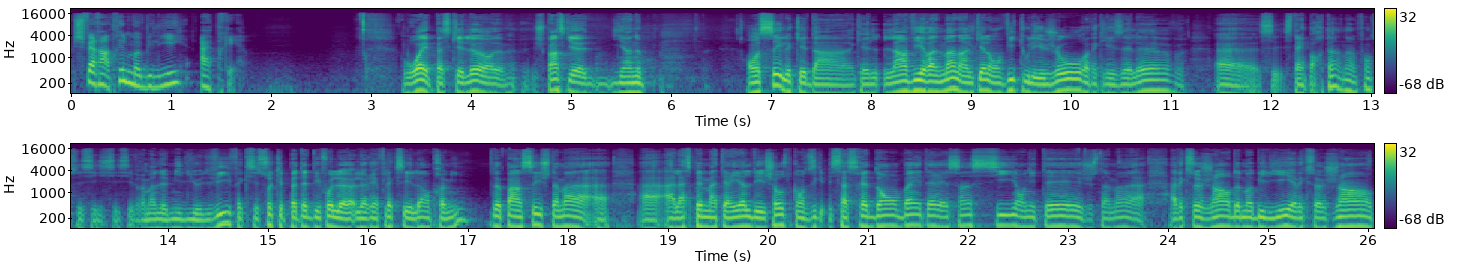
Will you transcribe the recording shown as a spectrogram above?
puis je fais rentrer le mobilier après? Oui, parce que là, je pense qu'il y en a. On sait que, dans, que l'environnement dans lequel on vit tous les jours avec les élèves, euh, c'est important, dans le fond. C'est vraiment le milieu de vie. Fait que c'est sûr que peut-être des fois le, réflexe est là en premier, de penser justement à, l'aspect matériel des choses, puis qu'on dit que ça serait donc bien intéressant si on était justement avec ce genre de mobilier, avec ce genre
